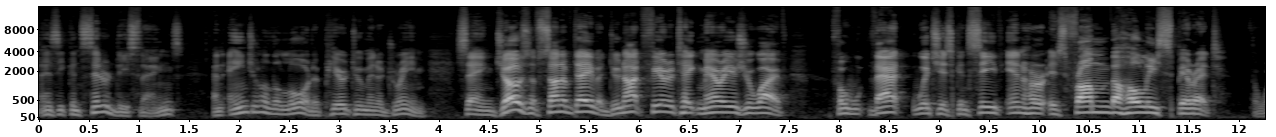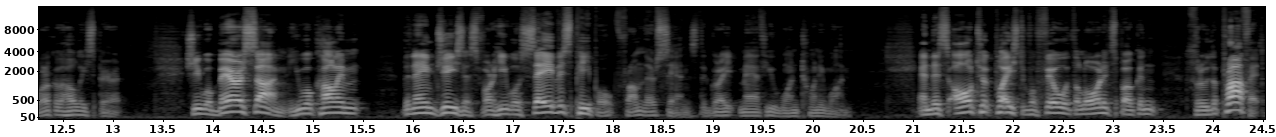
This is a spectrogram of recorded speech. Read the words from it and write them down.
as he considered these things, an angel of the Lord appeared to him in a dream, saying, Joseph, son of David, do not fear to take Mary as your wife, for that which is conceived in her is from the Holy Spirit, the work of the Holy Spirit. She will bear a son. You will call him the name Jesus, for he will save his people from their sins. The great Matthew 121. And this all took place to fulfill what the Lord had spoken through the prophet.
